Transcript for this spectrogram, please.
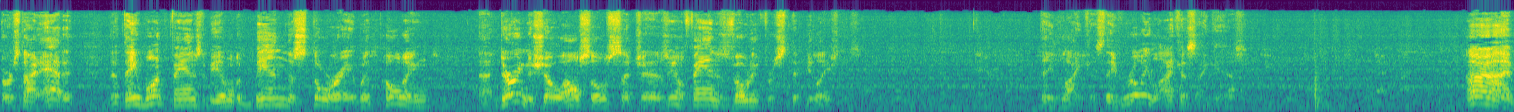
Bernstein added that they want fans to be able to bend the story with polling uh, during the show also, such as, you know, fans voting for stipulations. They like us. They really like us, I guess. All right.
